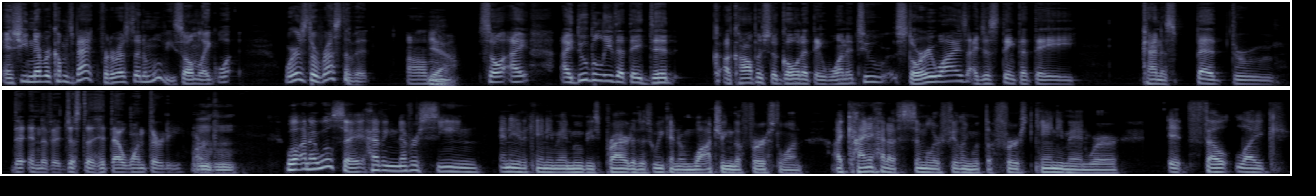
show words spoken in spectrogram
and she never comes back for the rest of the movie. So I'm like, what? Where's the rest of it? Um, Yeah. So I I do believe that they did accomplish the goal that they wanted to story wise. I just think that they kind of sped through the end of it just to hit that 130 mark. Mhm. Well, and I will say, having never seen any of the Candyman movies prior to this weekend and watching the first one, I kind of had a similar feeling with the first Candyman where it felt like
